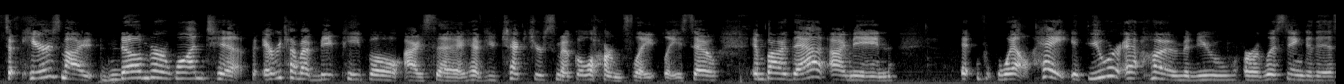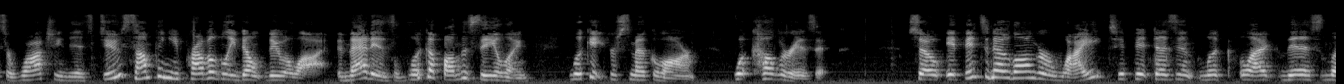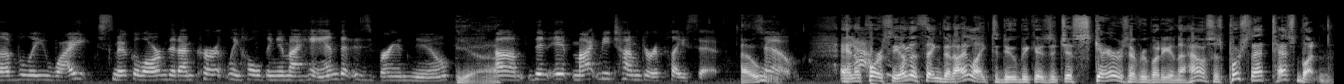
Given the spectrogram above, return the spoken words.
So here's my number one tip. Every time I meet people, I say, Have you checked your smoke alarms lately? So, and by that, I mean, it, well, hey, if you are at home and you are listening to this or watching this, do something you probably don't do a lot. And that is look up on the ceiling, look at your smoke alarm. What color is it? So if it's no longer white, if it doesn't look like this lovely white smoke alarm that I'm currently holding in my hand that is brand new, yeah. um, then it might be time to replace it. Oh. So, and yeah, of course, the other thing that I like to do because it just scares everybody in the house is push that test button.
